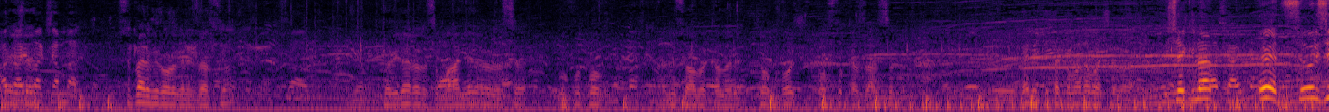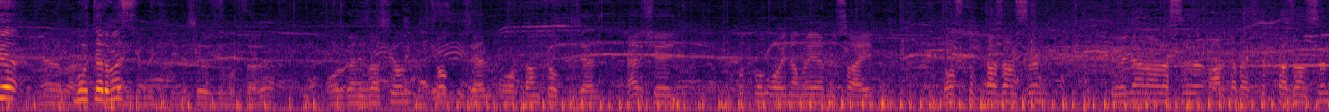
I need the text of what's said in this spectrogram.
Hayırlı akşamlar. Süper bir organizasyon. Köyler arası, mahalleler arası bu futbol müsabakaları çok hoş, dostluk kazansın. Her iki takıma da başarılar. Teşekkürler. Evet Sığırcı muhtarımız. Gümüş Yeni Sözcü Muhtarı. Organizasyon çok güzel, ortam çok güzel. Her şey futbol oynamaya müsait. Dostluk kazansın, köyler arası arkadaşlık kazansın.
